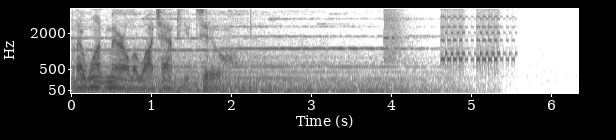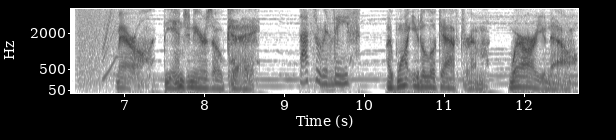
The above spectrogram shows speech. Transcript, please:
But I want Meryl to watch after you too. Meryl, the engineer's okay. That's a relief. I want you to look after him. Where are you now?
